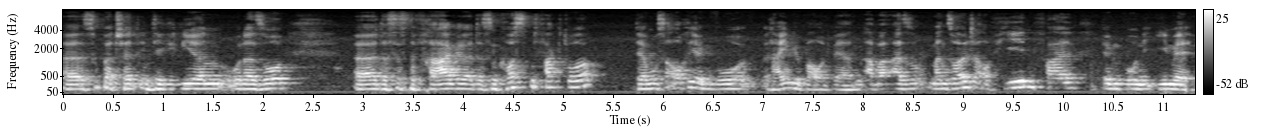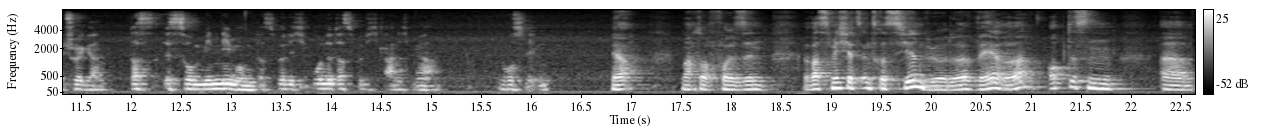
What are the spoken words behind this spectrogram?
äh, Superchat integrieren oder so. Äh, das ist eine Frage, das ist ein Kostenfaktor, der muss auch irgendwo reingebaut werden. Aber also man sollte auf jeden Fall irgendwo eine E-Mail triggern. Das ist so ein Minimum. Das würde ich, ohne das würde ich gar nicht mehr loslegen. Ja, macht auch voll Sinn. Was mich jetzt interessieren würde, wäre, ob das ein ähm,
